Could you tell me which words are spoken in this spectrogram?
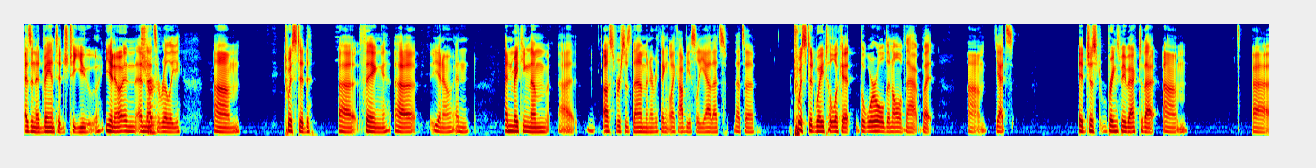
as an advantage to you you know and and that's a really um twisted uh thing uh you know and and making them uh us versus them and everything like obviously yeah that's that's a twisted way to look at the world and all of that but um yeah it's it just brings me back to that um uh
